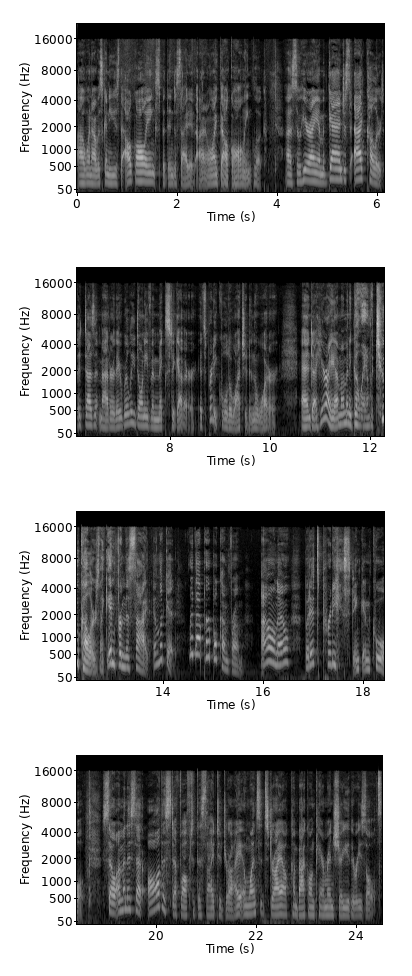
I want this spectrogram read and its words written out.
uh, when I was going to use the alcohol inks, but then decided I don't like the alcohol ink look. Uh, so here I am again, just add colors. It doesn't matter. They really don't even mix together. It's pretty cool to watch it in the water. And uh, here I am. I'm going to go in with two colors, like in from the side. And look at, where'd that purple come from? I don't know, but it's pretty stinking cool. So I'm going to set all this stuff off to the side to dry. And once it's dry, I'll come back on camera and show you the results.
